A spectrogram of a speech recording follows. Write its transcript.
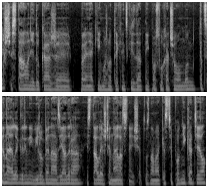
ešte stále nedokáže pre nejakých možno technicky zdatných posluchačov. Tá cena elektriny vyrobená z jadra je stále ešte najlacnejšia. To znamená, keď ste podnikateľ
